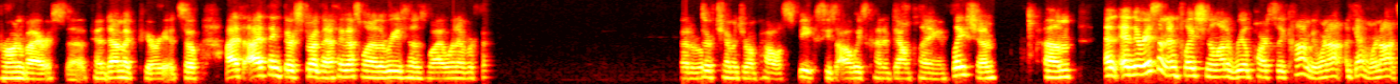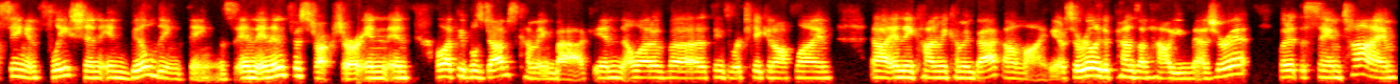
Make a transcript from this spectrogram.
coronavirus uh, pandemic period. So I, I think they're struggling. I think that's one of the reasons why whenever Federal Reserve Chairman Jerome Powell speaks, he's always kind of downplaying inflation. Um, and, and there isn't inflation in a lot of real parts of the economy. We're not, again, we're not seeing inflation in building things, in, in infrastructure, in, in a lot of people's jobs coming back, in a lot of uh, things that were taken offline uh, in the economy coming back online. You know, so it really depends on how you measure it. But at the same time,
